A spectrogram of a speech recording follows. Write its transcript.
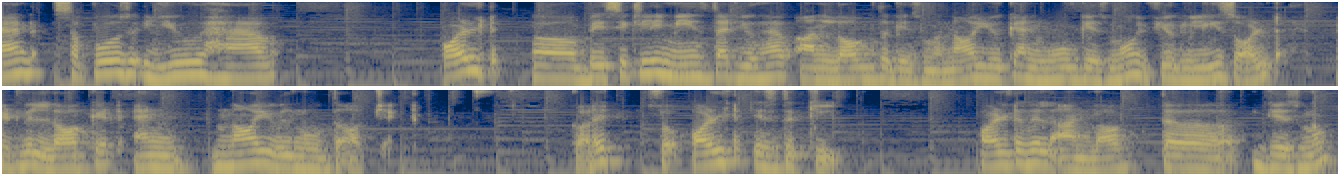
and suppose you have alt uh, basically means that you have unlocked the gizmo. Now you can move gizmo. If you release alt it will lock it and now you will move the object. Got it? So alt is the key. Alt will unlock the gizmo.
